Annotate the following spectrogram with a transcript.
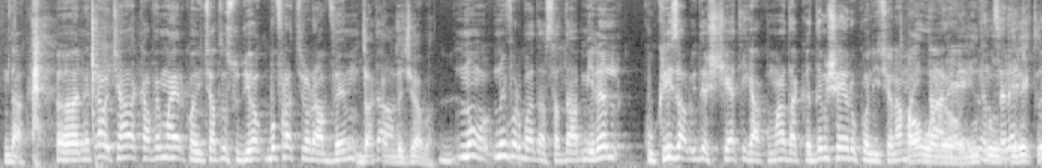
da. Uh, ne întreabă cineva dacă avem aer condiționat în studio. Bă, fraților, avem. Dacă da. am degeaba. Nu, nu-i vorba de asta, dar Mirel, cu criza lui de sciatic acum, dacă dăm și aerul condiționat mai Aoleu, tare, intru înțelegi, direct în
